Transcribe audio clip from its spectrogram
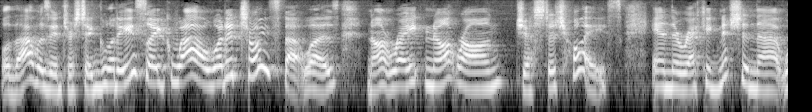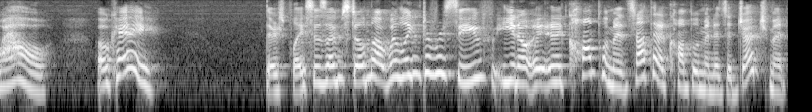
well, that was interesting, Gladys. Like, wow, what a choice that was. Not right, not wrong, just a choice. And the recognition that, wow, okay, there's places I'm still not willing to receive. You know, a compliment. It's not that a compliment is a judgment,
